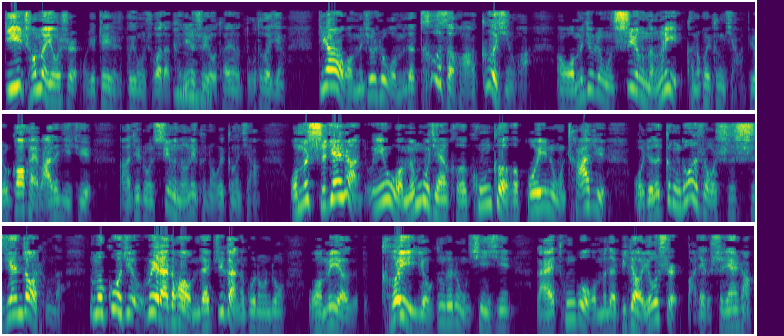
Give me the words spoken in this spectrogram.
第一成本优势，我觉得这个是不用说的，肯定是有它的独特性。第二，我们就是我们的特色化、个性化啊，我们就这种适应能力可能会更强，比如高海拔的地区啊，这种适应能力可能会更强。我们时间上，因为我们目前和空客和波音这种差距，我觉得更多的时候是时间造成的。那么过去未来的话，我们在追赶的过程中，我们也可以有更多这种信心，来通过我们的比较优势，把这个时间上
